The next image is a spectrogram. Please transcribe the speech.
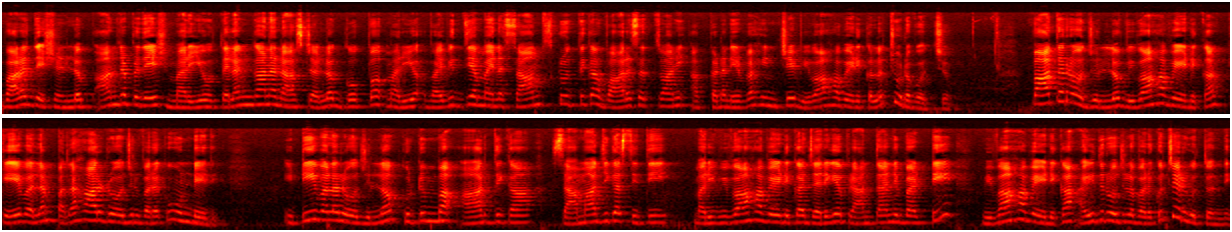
భారతదేశంలో ఆంధ్రప్రదేశ్ మరియు తెలంగాణ రాష్ట్రాల్లో గొప్ప మరియు వైవిధ్యమైన సాంస్కృతిక వారసత్వాన్ని అక్కడ నిర్వహించే వివాహ వేడుకల్లో చూడవచ్చు. పాత రోజుల్లో వివాహ వేడుక కేవలం పదహారు రోజుల వరకు ఉండేది. ఇటీవల రోజుల్లో కుటుంబ ఆర్థిక సామాజిక స్థితి మరియు వివాహ వేడుక జరిగే ప్రాంతాన్ని బట్టి వివాహ వేడుక ఐదు రోజుల వరకు జరుగుతుంది.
